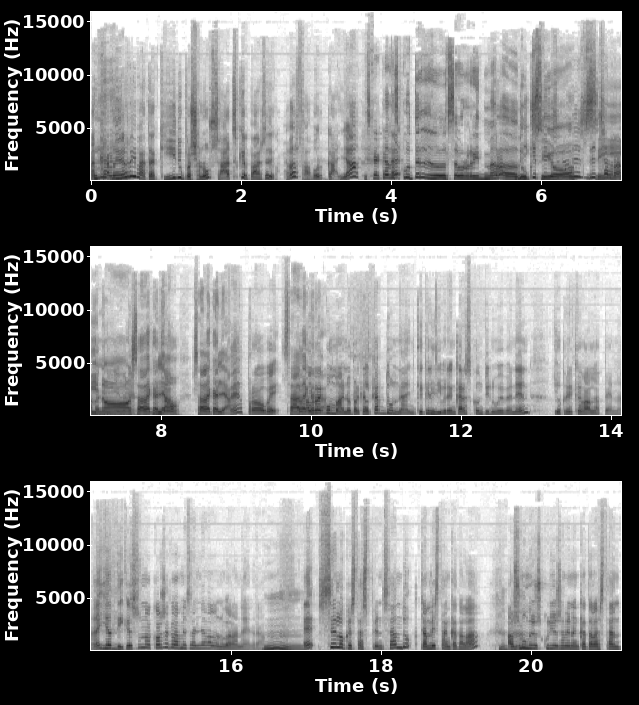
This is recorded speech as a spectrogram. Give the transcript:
encara no he arribat aquí. Diu, però això no ho saps, què passa? Dic, per favor, calla. És que cadascú té el seu ritme Però, de deducció. ganes de sí, xerrar no, llibre. s'ha de callar, No. s'ha de callar. Eh? Però bé, de el recomano, perquè al cap d'un any que aquest llibre encara es continuï venent, jo crec que val la pena. Eh? Ja et dic, és una cosa que va més enllà de la novel·la negra. Mm. Eh? Sé lo que estàs pensando, també està en català. Uh Mhm. -huh. Els números, curiosament, en català estan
